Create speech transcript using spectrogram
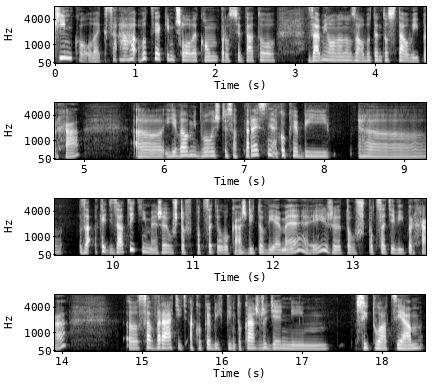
kýmkoľvek, s hociakým človekom proste táto zamilovanosť alebo tento stav vyprchá. Uh, je veľmi dôležité sa presne ako keby keď zacítime, že už to v podstate, lebo každý to vieme, hej, že to už v podstate vyprchá, sa vrátiť ako keby k týmto každodenným situáciám,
